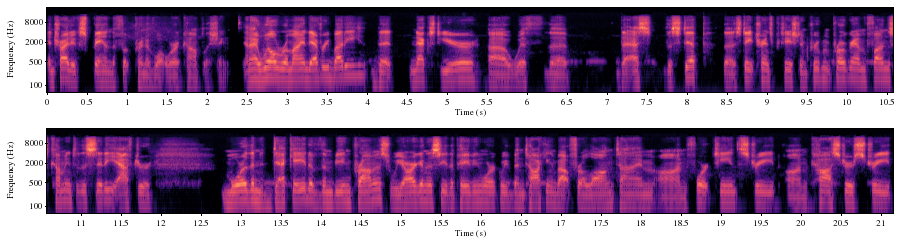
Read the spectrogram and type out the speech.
and try to expand the footprint of what we're accomplishing. And I will remind everybody that next year uh, with the the S the STIP, the State Transportation Improvement Program funds coming to the city after more than a decade of them being promised. We are going to see the paving work we've been talking about for a long time on 14th Street, on Koster Street,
